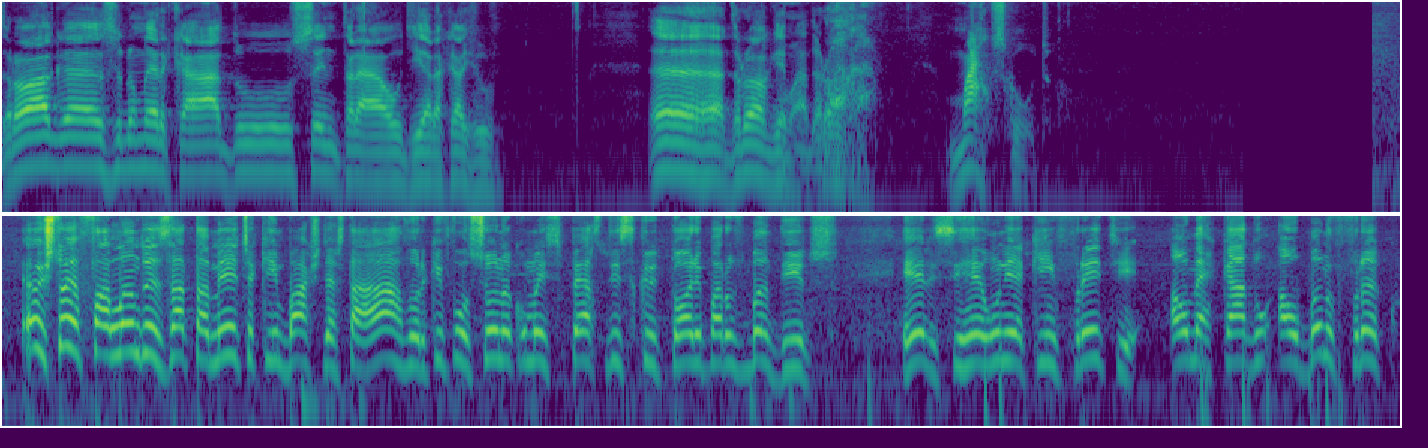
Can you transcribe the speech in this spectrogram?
Drogas no mercado central de Aracaju. Ah, droga é uma droga. Marcos Couto. Eu estou falando exatamente aqui embaixo desta árvore que funciona como uma espécie de escritório para os bandidos. Eles se reúnem aqui em frente ao mercado Albano Franco,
